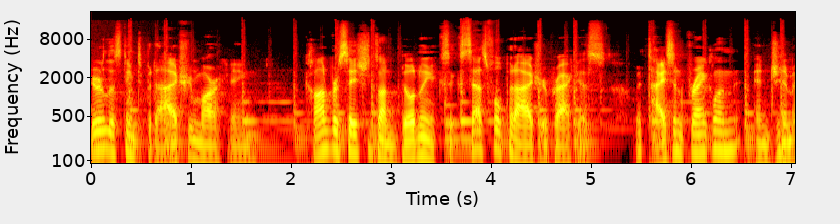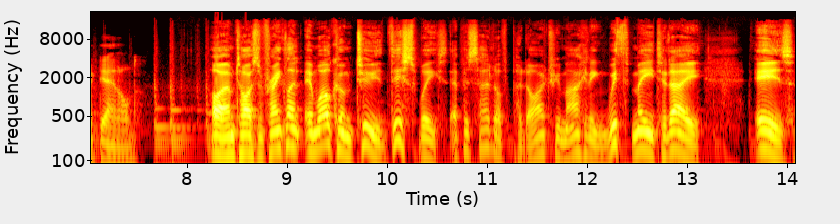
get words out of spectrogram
You're listening to Podiatry Marketing Conversations on Building a Successful Podiatry Practice with Tyson Franklin and Jim McDannald. Hi, I'm Tyson Franklin, and welcome to this week's episode of Podiatry Marketing. With me today is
